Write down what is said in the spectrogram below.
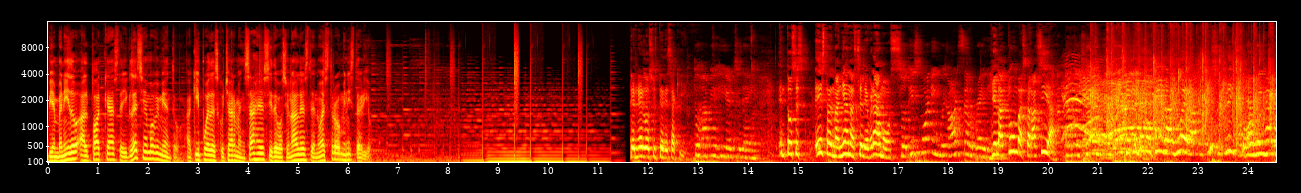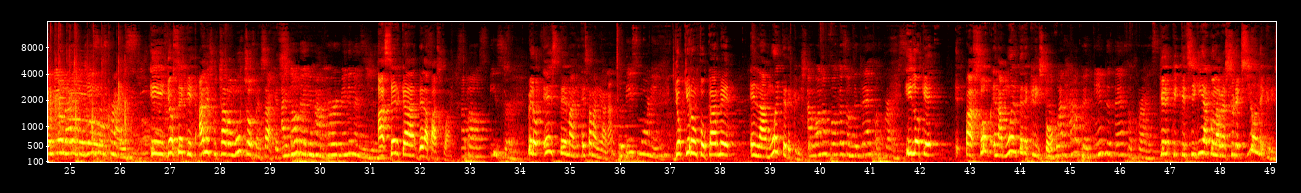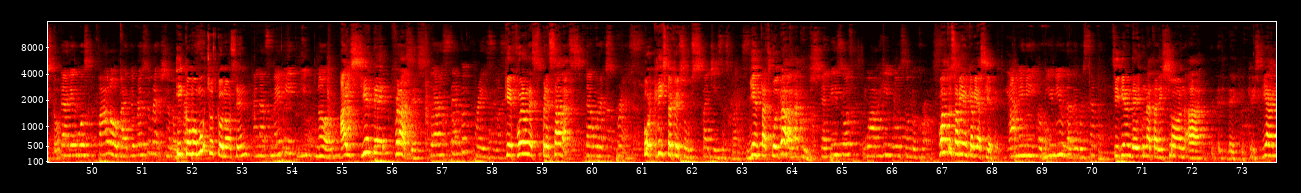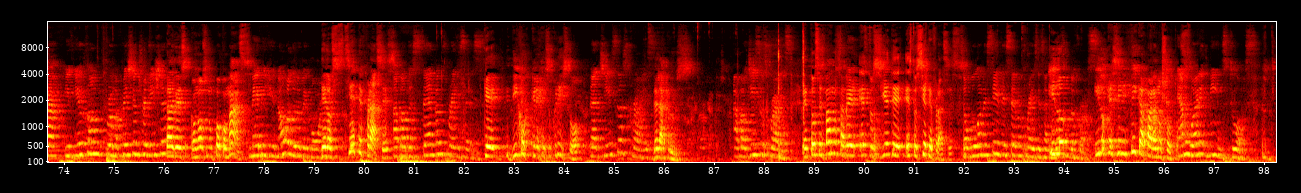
Bienvenido al podcast de Iglesia en Movimiento. Aquí puede escuchar mensajes y devocionales de nuestro ministerio. tenerlos ustedes aquí. to have you here today. Entonces, esta mañana celebramos So this morning we are celebrating que la tumba está vacía, that que tenemos vida nueva en Jesucristo. Y yo sé que han escuchado muchos mensajes I know that you have heard many messages acerca de la Pascua. about Easter, Pero este esta mañana but this morning yo quiero enfocarme en la muerte de Cristo. I want to focus on the death of Christ. Y lo que pasó en la muerte de Cristo, what happened in the death of Christ, que, que- que seguía con la resurrección de Cristo. that it was followed by the resurrection of Y como muchos conocen, and as many you know, hay siete frases there are seven phrases que fueron expresadas that were expressed por Cristo Jesús mientras colgaba la cruz. And this was while he was on the cross. ¿Cuántos sabían que había siete? How many of you knew that there were seven? Si vienen de una tradición de cristiana, If you come from a Christian tradition, tal vez conocen un poco más you know a little bit more de las siete frases about the seven phrases que dijo Jesucristo that Jesus Christ, de la cruz. About Jesus Christ. Entonces vamos a ver estos siete, estos siete frases So we're going to see these seven phrases and y to the lo, cross. y lo que significa para nosotros. And what it means to us.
